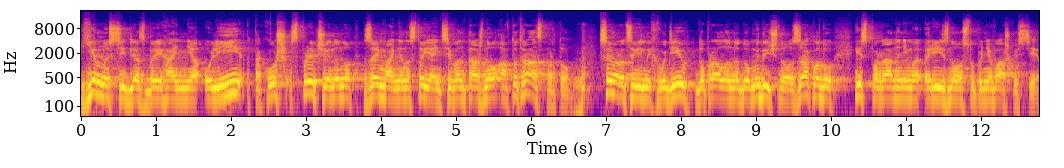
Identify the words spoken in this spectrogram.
ємності для зберігання олії. Також спричинено займання на стоянці вантажного автотранспорту. Семеро цивільних водіїв доправлено до медичного закладу із пораненнями різного ступеня важкості.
